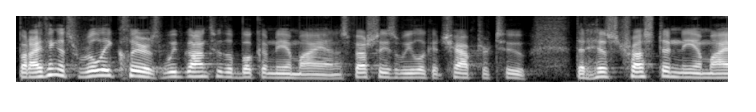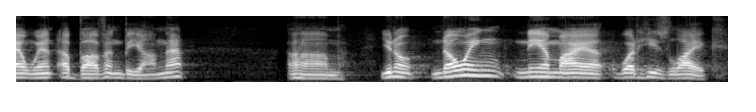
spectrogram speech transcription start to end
But I think it's really clear as we've gone through the book of Nehemiah, and especially as we look at chapter 2, that his trust in Nehemiah went above and beyond that. Um, you know, knowing Nehemiah, what he's like,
